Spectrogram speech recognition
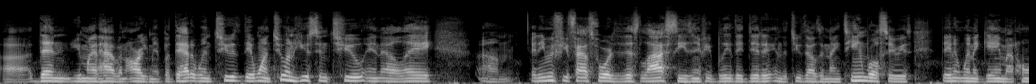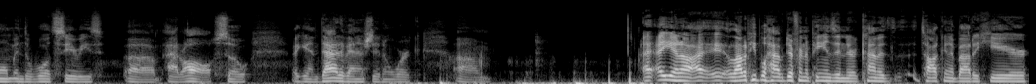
uh, then you might have an argument. But they had to win two. They won two in Houston, two in LA. Um, and even if you fast forward to this last season, if you believe they did it in the 2019 World Series, they didn't win a game at home in the World Series um, at all. So again, that advantage didn't work. Um, I, you know, I, a lot of people have different opinions, and they're kind of talking about it here.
